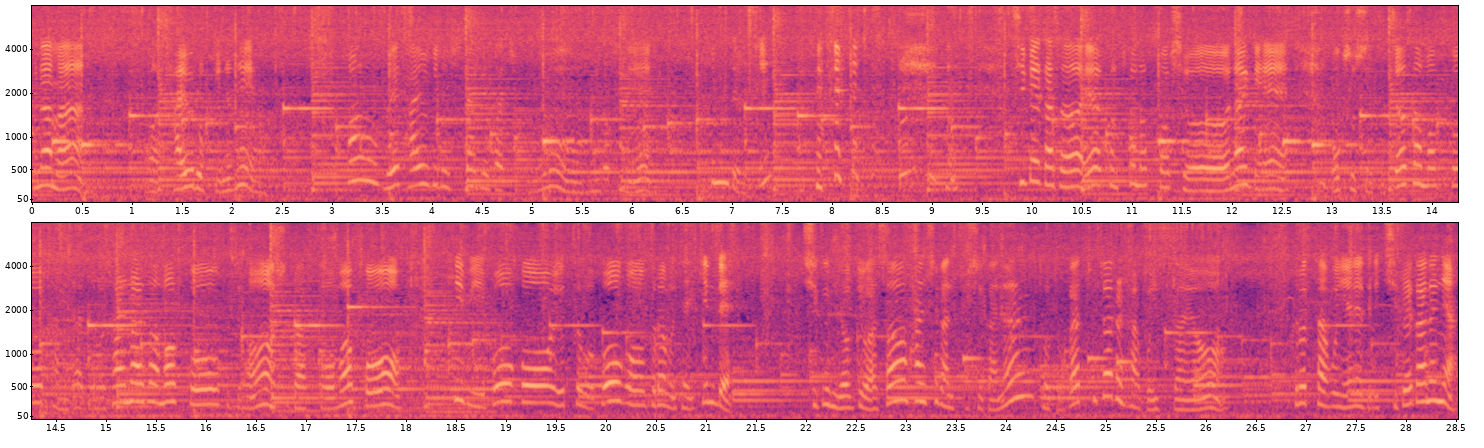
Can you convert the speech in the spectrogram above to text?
그나마 어, 자유롭기는 해요. 아, 왜 다육이를 시작해가지고 이렇게 힘들지? 집에 가서 에어컨 켜놓고 시원하게 옥수수도 쪄서 먹고 감자도 삶아서 먹고 그죠? 수박도 먹고 TV 보고 유튜브 보고 그러면 될 낀데 지금 여기 와서 1시간, 2시간을 도도가 투자를 하고 있어요. 그렇다고 얘네들이 집에 가느냐?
